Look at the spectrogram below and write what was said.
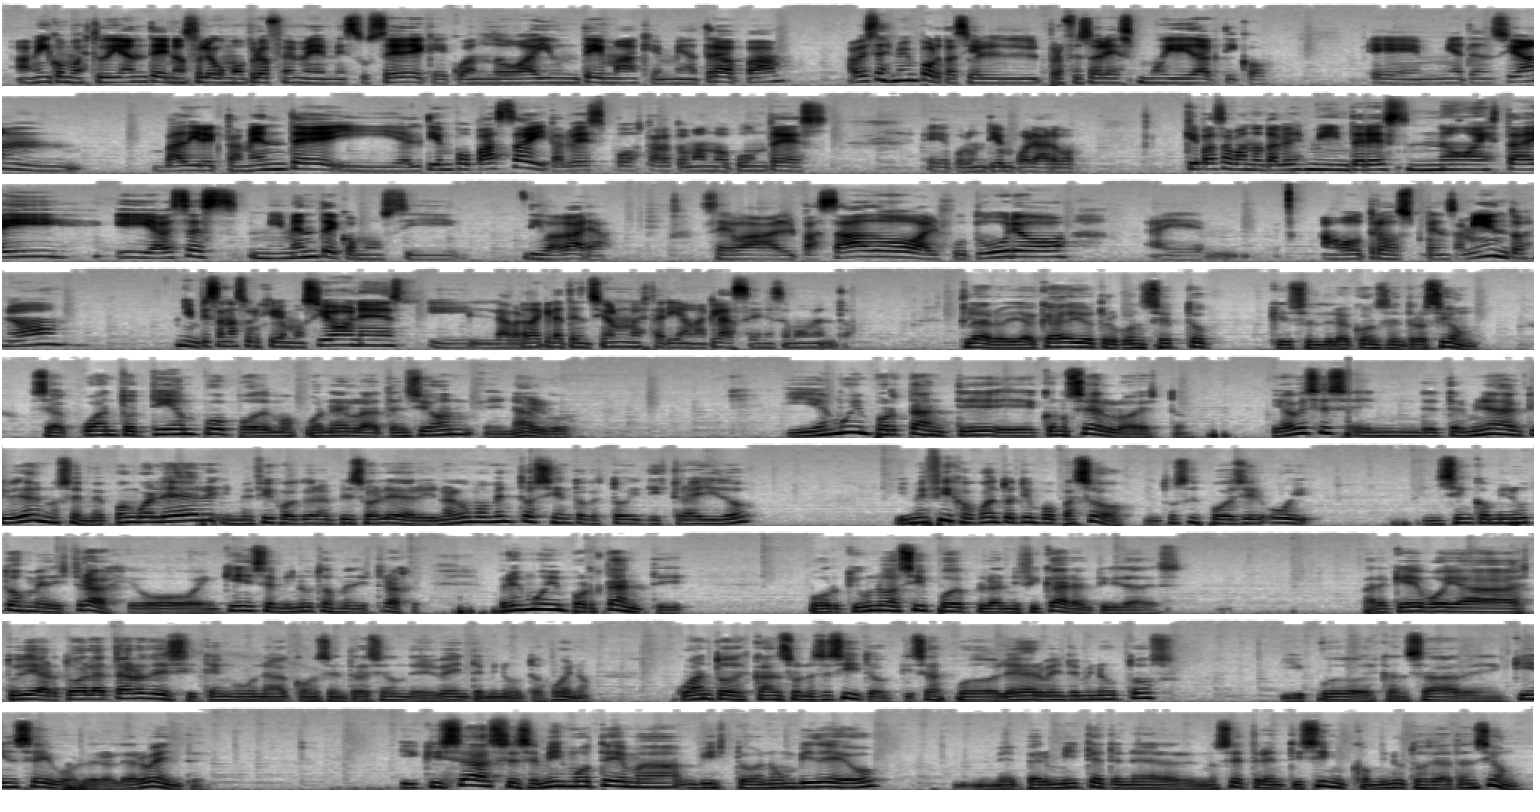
A mí como estudiante, no solo como profe, me, sucede que cuando hay un tema que me atrapa, a veces no importa si el profesor es muy didáctico. Eh, mi atención va directamente y el tiempo pasa y tal vez puedo estar tomando apuntes eh, por un tiempo largo. ¿Qué pasa cuando tal vez mi interés no está ahí y a veces mi mente como si divagara? se va al pasado, al futuro, eh, a otros pensamientos, ¿no? Y empiezan a surgir emociones y la verdad que la atención no estaría en la clase en ese momento. Claro, y acá hay otro concepto que es el de la concentración. O sea, cuánto tiempo podemos poner la atención en algo. Y es muy importante eh, conocerlo esto. Y a veces en determinada actividad, no sé, me pongo a leer y me fijo a qué hora empiezo a leer. Y en algún momento siento que estoy distraído y me fijo cuánto tiempo pasó. Entonces puedo decir, uy, en 5 minutos me distraje o en 15 minutos me distraje. Pero es muy importante porque uno así puede planificar actividades. ¿Para qué voy a estudiar toda la tarde si tengo una concentración de 20 minutos? Bueno, ¿Cuánto descanso necesito? Quizás puedo leer 20 minutos y puedo descansar en 15 y volver a leer 20. Y quizás ese mismo tema visto en un video me permite tener, no sé, 35 minutos de atención.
